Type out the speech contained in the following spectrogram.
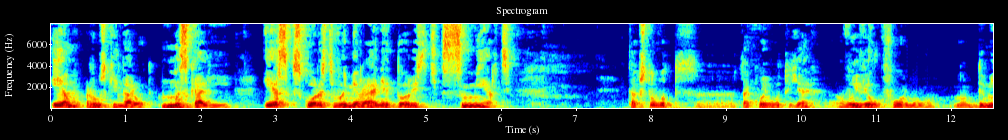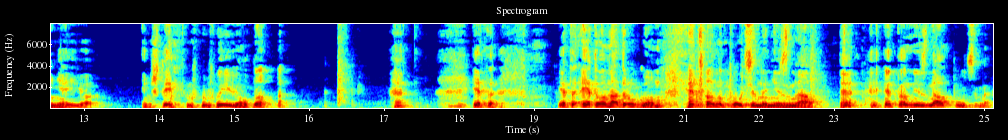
М русский народ москали, S – скорость вымирания, то есть смерть. Так что вот э, такой вот я вывел формулу. Ну, до меня ее Эйнштейн вывел, но это, это, это он о другом. Это он Путина не знал. Это он не знал Путина.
